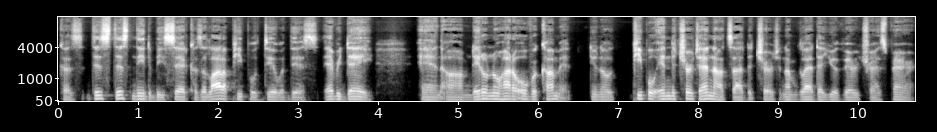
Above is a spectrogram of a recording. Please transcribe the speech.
Cause this this need to be said because a lot of people deal with this every day and um, they don't know how to overcome it. You know, people in the church and outside the church. And I'm glad that you're very transparent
